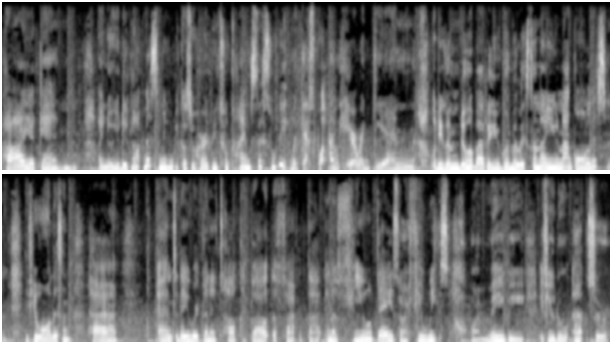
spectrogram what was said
hi again. I know you did not miss me because you heard me two times this week, but guess what? I'm here again. What are you gonna do about it? You gonna listen or you not gonna listen? If you wanna listen, hi. And today we're gonna talk about the fact that in a few days or a few weeks, or maybe if you don't answer,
